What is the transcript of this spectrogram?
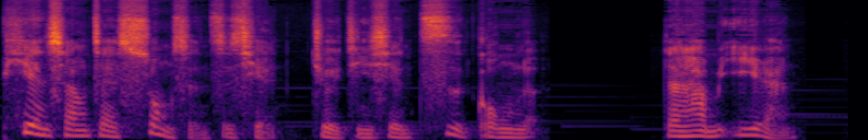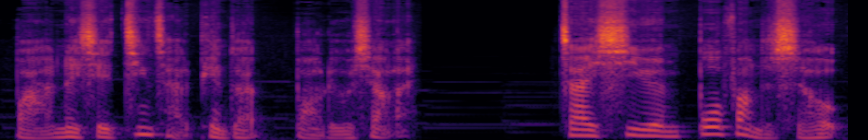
片商在送审之前就已经先自宫了，但他们依然把那些精彩的片段保留下来，在戏院播放的时候，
